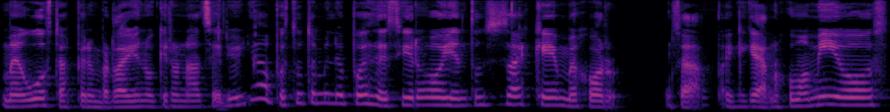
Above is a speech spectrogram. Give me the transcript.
me gustas, pero en verdad yo no quiero nada serio, ya, pues tú también le puedes decir, oye, entonces, ¿sabes qué? Mejor, o sea, hay que quedarnos como amigos,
